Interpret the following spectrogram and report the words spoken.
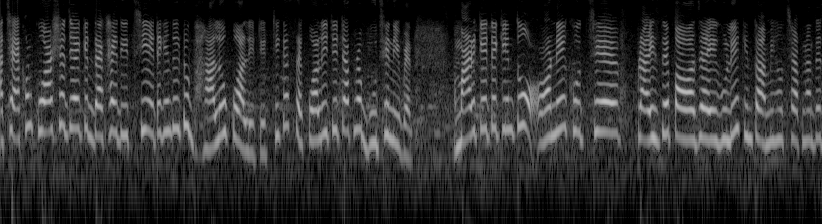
আচ্ছা এখন কুয়াশা জ্যাকেট দেখাই দিচ্ছি, এটা কিন্তু একটু ভালো কোয়ালিটির ঠিক আছে? কোয়ালিটিটা আপনারা বুঝে নেবেন। মার্কেটে কিন্তু অনেক হচ্ছে প্রাইসে পাওয়া যায় এগুলি, কিন্তু আমি হচ্ছে আপনাদের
